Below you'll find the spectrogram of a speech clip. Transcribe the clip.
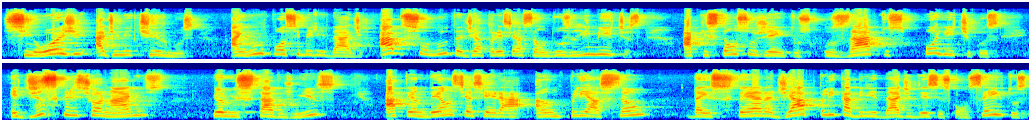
Se hoje admitirmos a impossibilidade absoluta de apreciação dos limites a que estão sujeitos os atos políticos e discricionários pelo Estado juiz, a tendência será a ampliação da esfera de aplicabilidade desses conceitos,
